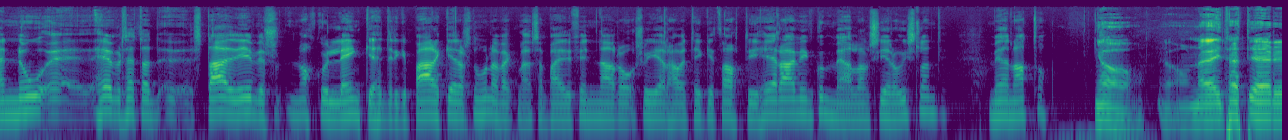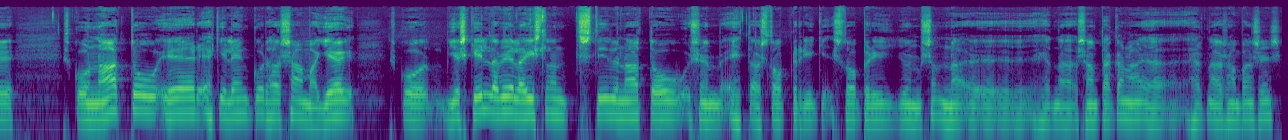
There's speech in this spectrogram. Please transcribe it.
En nú eh, hefur þetta eh, staðið yfir nokkuð lengi þetta er ekki bara að gerast núna vegna þess að bæði finnar og svíjar hafa tekið þátt í heræfingum meðal hans hér á Íslandi með NATO? Já, já, nei, þetta er eh, sko, NATO er ekki lengur það sama. Ég, sko, ég skilða vel að Ísland stýðu NATO sem eitt af stoppuríkjum hérna, samtakana eða hernaðarsambansins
